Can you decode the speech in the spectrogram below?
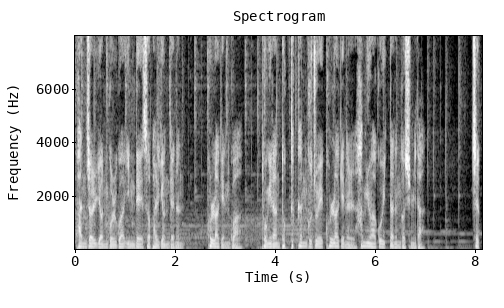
관절 연골과 인대에서 발견되는 콜라겐과 동일한 독특한 구조의 콜라겐을 함유하고 있다는 것입니다. 즉,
